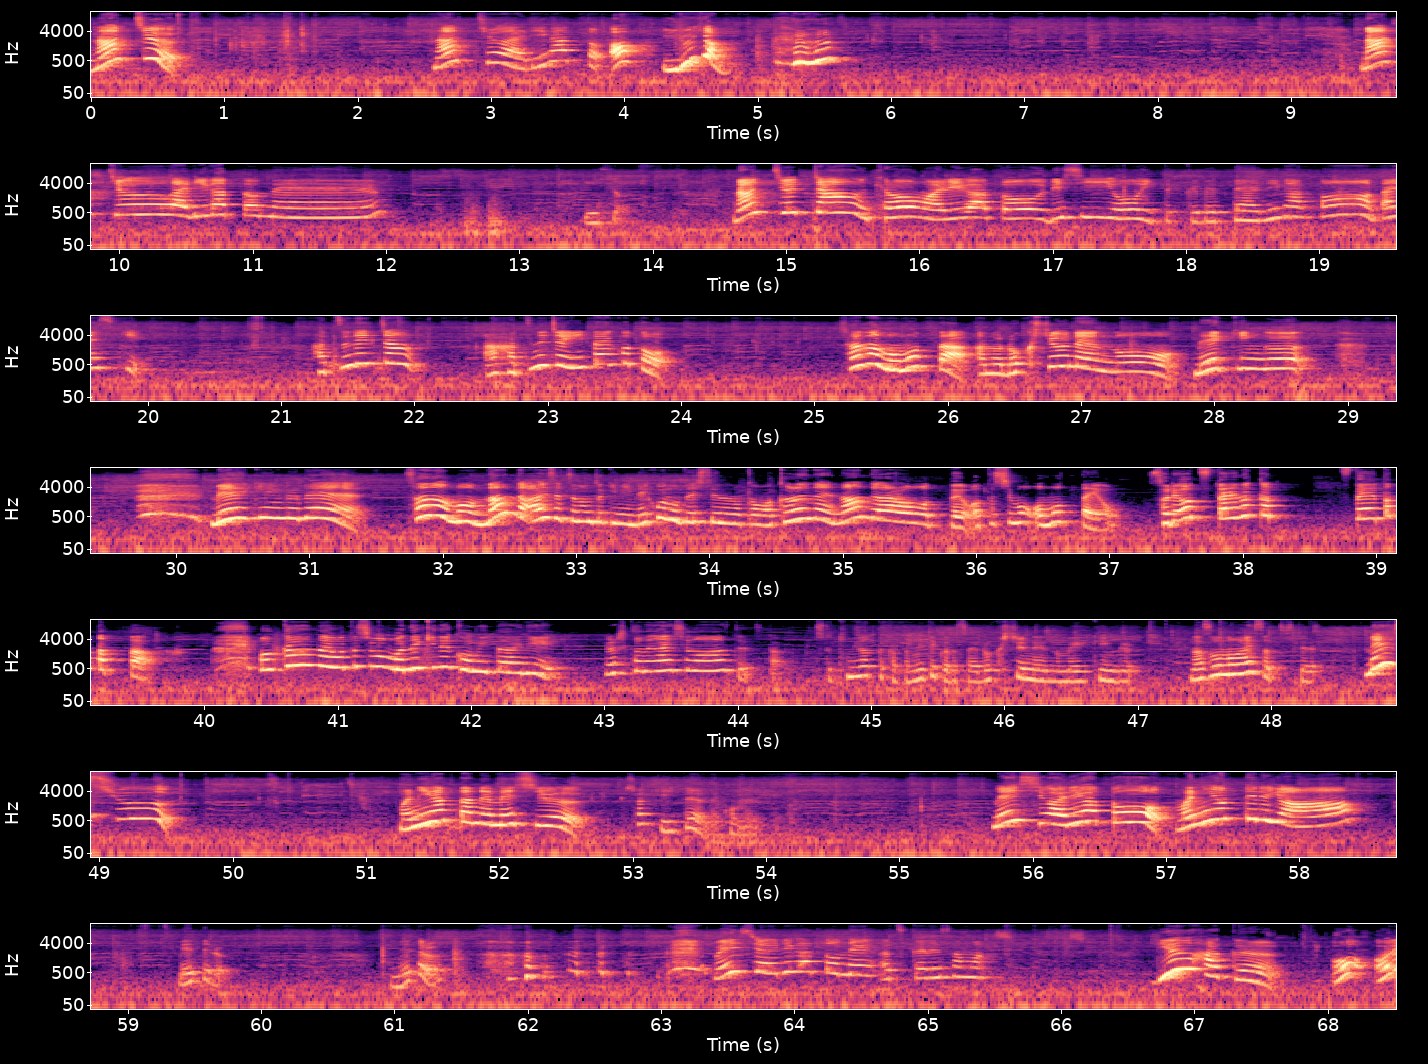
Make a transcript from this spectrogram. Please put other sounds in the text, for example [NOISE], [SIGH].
ナッチュナッチュありがとう。あいるやん。ナッチュありがとうね。よいしょ。ナッチュちゃん今日もありがとう。嬉しいよ。言ってくれてありがとう。大好き。初音ちゃん。あ初音ちゃん言いたいこと。サナも思った。あの6周年のメイキング。メイキングでサナもなんで挨拶の時に猫の手してるのかわからないなんでだろうって私も思ったよ。それを伝えなか伝えたかった。[LAUGHS] わかんない私も招き猫みたいに「よろしくお願いします」って言ってた。ちょっと気になった方見てください。6周年のメイキング。謎の挨拶してる。メッシュ間に合ったねメッシュさっき言ったよねコメント。メッシュありがとう。間に合ってるよ。見えてる。見えてる？メッシュありがとうね。お疲れ様。りゅうはくん。おあれ？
